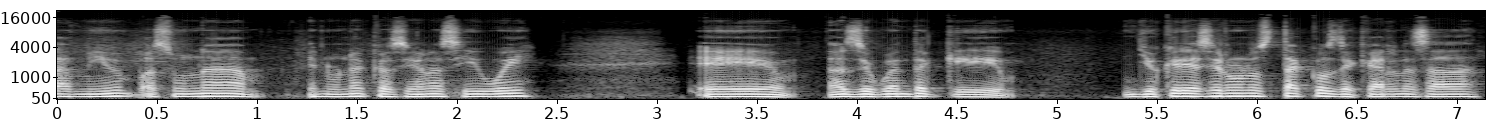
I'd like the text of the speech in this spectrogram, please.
a, a mí me pasó una... En una ocasión así, güey. Eh, haz de cuenta que yo quería hacer unos tacos de carne asada.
